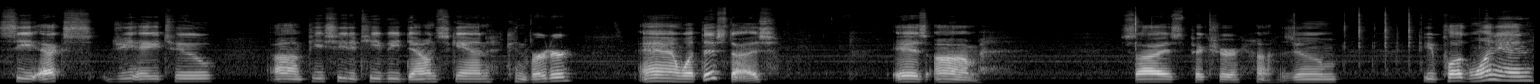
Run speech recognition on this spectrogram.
CXGA2 um, PC to TV downscan converter. And what this does is um, size, picture, huh, zoom. You plug one in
